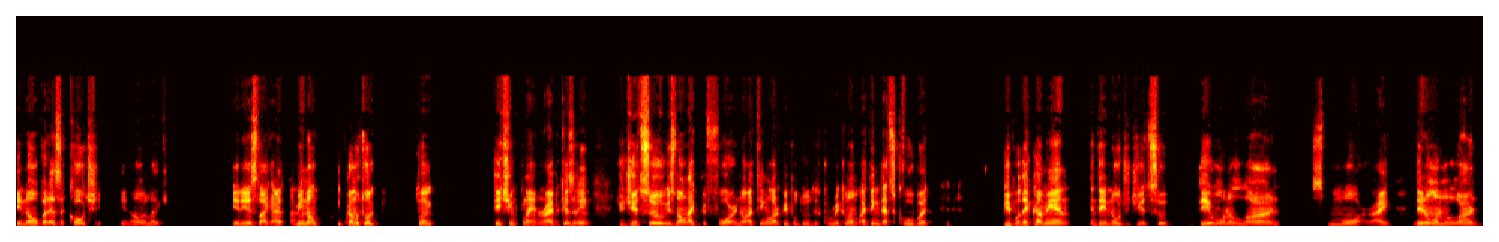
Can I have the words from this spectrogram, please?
you know but as a coach you know like it is like I, I mean, you come to a to a teaching plan, right? Because I mean, jujitsu is not like before. You know, I think a lot of people do the curriculum. I think that's cool, but people that come in and they know jujitsu, they mm-hmm. want to learn more, right? They don't want to learn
